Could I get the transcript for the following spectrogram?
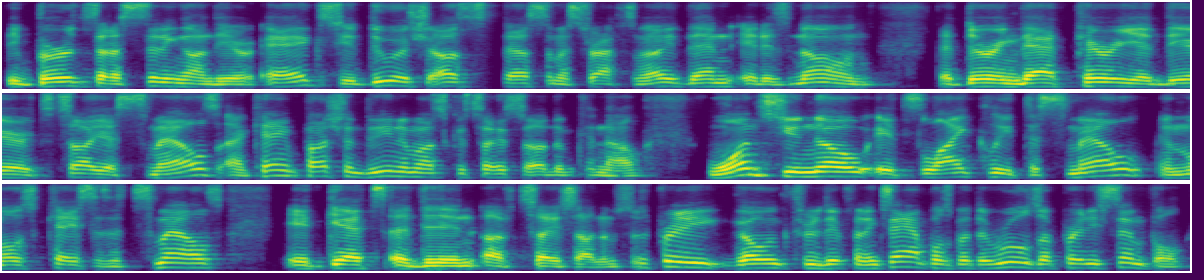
The birds that are sitting on their eggs, you do then it is known that during that period their tzaya smells. Once you know it's likely to smell, in most cases it smells, it gets a din of sadam. So it's pretty going through different examples, but the rules are pretty simple.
